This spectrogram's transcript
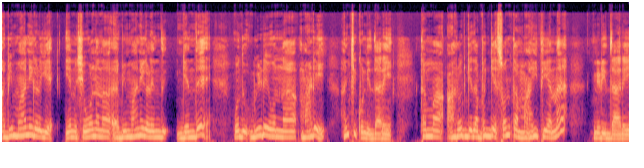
ಅಭಿಮಾನಿಗಳಿಗೆ, ಏನು ಶಿವಣ್ಣನ ಅಭಿಮಾನಿಗಳಿಗೆಂದೇ ಒಂದು ವಿಡಿಯೋವನ್ನು ಮಾಡಿ ಹಂಚಿಕೊಂಡಿದ್ದಾರೆ. ತಮ್ಮ ಆರೋಗ್ಯದ ಬಗ್ಗೆ ಸ್ವಂತ ಮಾಹಿತಿಯನ್ನು ನೀಡಿದ್ದಾರೆ.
